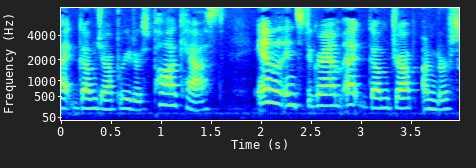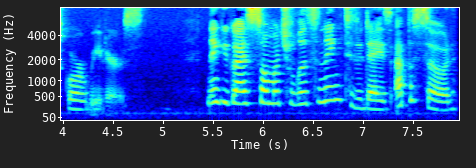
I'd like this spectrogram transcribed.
at Gumdrop Readers Podcast and on Instagram at gumdrop underscore readers. Thank you guys so much for listening to today's episode,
